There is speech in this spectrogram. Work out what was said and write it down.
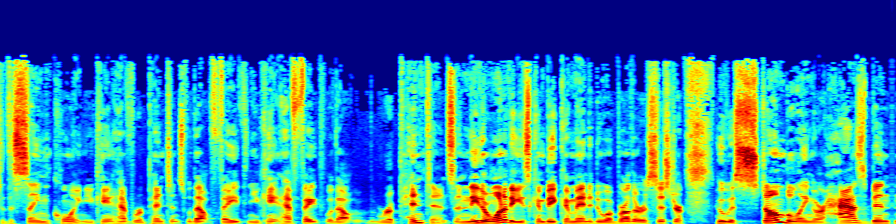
to the same coin. You can't have repentance without faith, and you can't have faith without repentance. And neither one of these can be commended to a brother or sister who is stumbling or has been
